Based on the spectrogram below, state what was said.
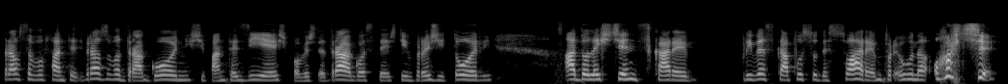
Vreau să văd fante- vreau să văd dragoni și fantezie și povești de dragoste, știi, vrăjitori, adolescenți care privesc apusul de soare împreună, orice,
